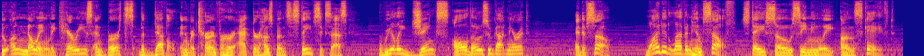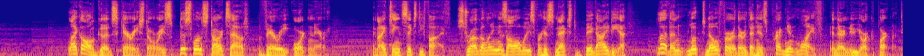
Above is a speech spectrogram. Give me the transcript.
who unknowingly carries and births the devil in return for her actor husband's stage success, really jinx all those who got near it? And if so, why did Levin himself stay so seemingly unscathed? Like all good scary stories, this one starts out very ordinary. In 1965, struggling as always for his next big idea, Levin looked no further than his pregnant wife in their New York apartment.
